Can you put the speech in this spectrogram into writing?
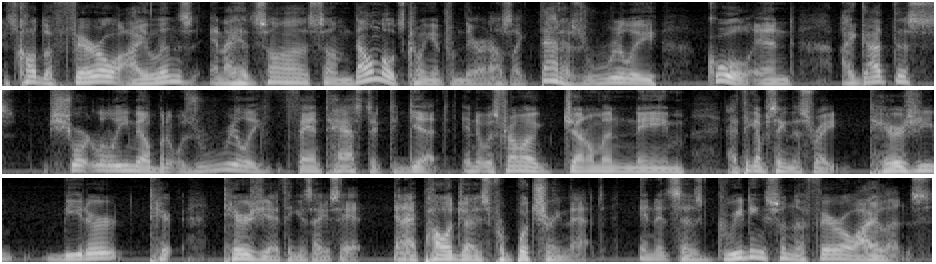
it's called the Faroe Islands, and I had saw some downloads coming in from there, and I was like, that is really cool. And I got this short little email, but it was really fantastic to get. And it was from a gentleman named, I think I'm saying this right, Terji Beater. Ter- Terji, I think is how you say it. And I apologize for butchering that. And it says, Greetings from the Faroe Islands.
